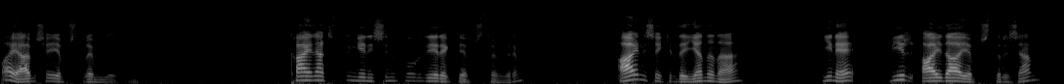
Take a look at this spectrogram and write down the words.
Bayağı bir şey yapıştırabiliyorsunuz. Kaynak sütun genişliğini koru diyerek de yapıştırabilirim. Aynı şekilde yanına yine bir ay daha yapıştıracağım.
